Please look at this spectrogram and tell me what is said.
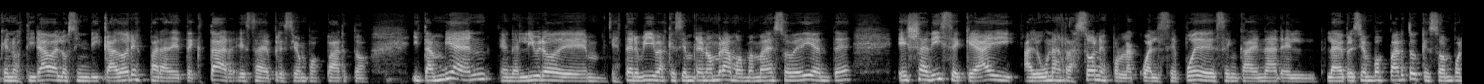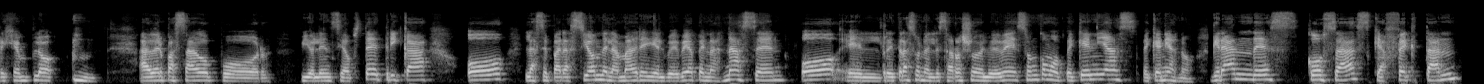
que nos tiraba los indicadores para detectar esa depresión posparto. Y también en el libro de Esther Vivas, que siempre nombramos, Mamá desobediente, ella dice que hay algunas razones por las cuales se puede desencadenar la depresión posparto, que son, por ejemplo, haber pasado por violencia obstétrica o la separación de la madre y el bebé apenas nacen, o el retraso en el desarrollo del bebé. Son como pequeñas, pequeñas no, grandes cosas que afectan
